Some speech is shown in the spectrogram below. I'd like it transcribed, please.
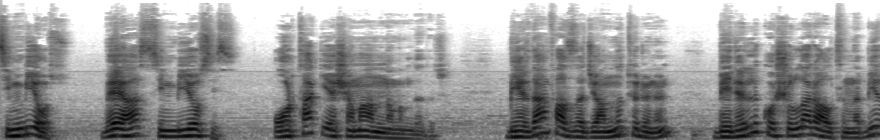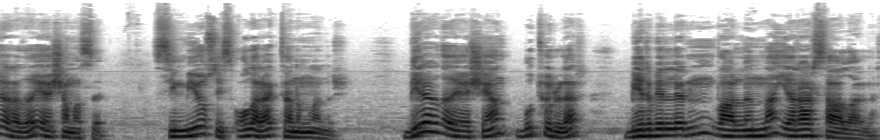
simbiyoz veya simbiyosis ortak yaşama anlamındadır. Birden fazla canlı türünün belirli koşullar altında bir arada yaşaması simbiyosis olarak tanımlanır. Bir arada yaşayan bu türler birbirlerinin varlığından yarar sağlarlar.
